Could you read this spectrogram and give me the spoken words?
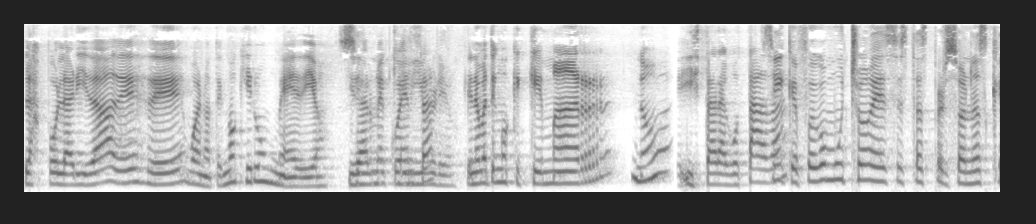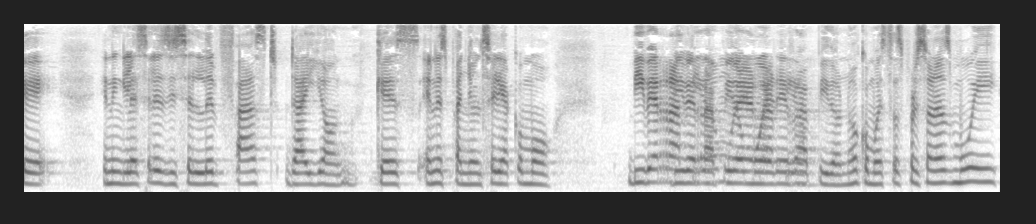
las polaridades de, bueno, tengo que ir a un medio y darme cuenta que no me tengo que quemar ¿no? Y estar agotada. Sí, que fuego mucho es estas personas que en inglés se les dice live fast, die young, que es en español sería como vive rápido, vive rápido muere, rápido. ¿no? Como estas personas muy,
